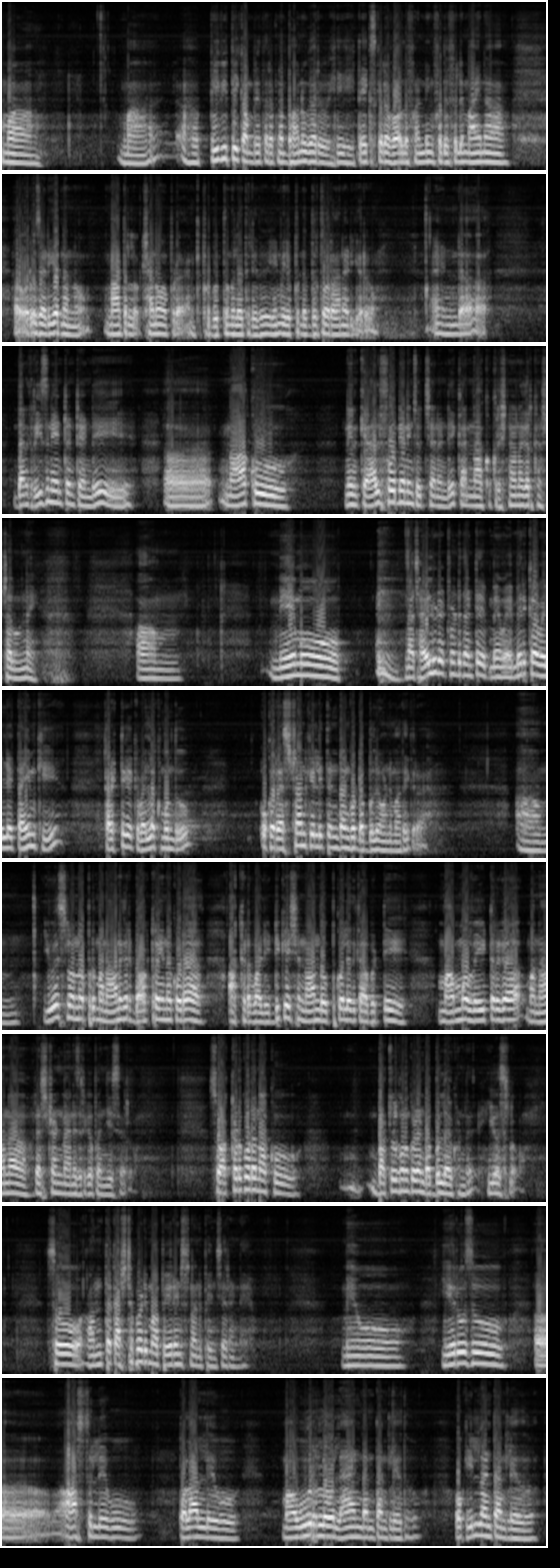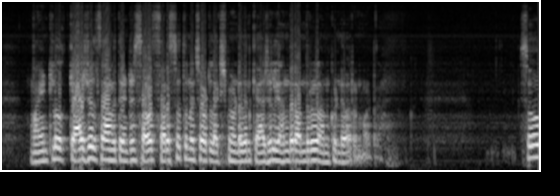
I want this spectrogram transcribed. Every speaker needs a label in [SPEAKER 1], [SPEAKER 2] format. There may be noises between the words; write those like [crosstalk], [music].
[SPEAKER 1] మా మా PVP company తరఫున Bhanu garu he takes care of all the funding for the film ఆయన ఓ రోజు అడిగారు నన్ను మాటల్లో క్షణం అప్పుడు ఆయనకి ఇప్పుడు గుర్తుందో తెలియదు ఏంటి మీరు ఎప్పుడు నిద్రపోరా అని అడిగారు. అండ్ దానికి రీజన్ ఏంటంటే అండి నాకు నేను కాలిఫోర్నియా నుంచి వచ్చానండి కానీ నాకు కృష్ణానగర్ కష్టాలు ఉన్నాయి మేము [clears throat] నా చైల్డ్హుడ్ ఎటువంటిదంటే మేము అమెరికా వెళ్ళే టైంకి కరెక్ట్గా ఇక్కడ వెళ్ళక ముందు ఒక రెస్టారెంట్కి వెళ్ళి తినడానికి కూడా డబ్బులు ఇవ్వండి మా దగ్గర. యుఎస్లో ఉన్నప్పుడు మా నాన్నగారు డాక్టర్ అయినా కూడా అక్కడ వాళ్ళ ఎడ్యుకేషన్ నాన్న ఒప్పుకోలేదు కాబట్టి మా అమ్మ వెయిటర్గా మా నాన్న రెస్టారెంట్ మేనేజర్గా పనిచేశారు. సో అక్కడ కూడా నాకు బట్టలు కొనుక్కోవడానికి డబ్బులు లేకుండా యుఎస్లో సో అంత కష్టపడి మా పేరెంట్స్ నన్ను పెంచారండి. మేము ఏ రోజు ఆస్తులు లేవు పొలాలు లేవు మా ఊర్లో ల్యాండ్ అంటానికి లేదు ఒక ఇల్లు అంటానికి లేదు మా ఇంట్లో క్యాజువల్ సామెత ఏంటంటే సరస్వతి ఉన్న చోట లక్ష్మి ఉండదని క్యాజువల్గా అందరూ అందరూ అనుకునేవారు అనమాట సో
